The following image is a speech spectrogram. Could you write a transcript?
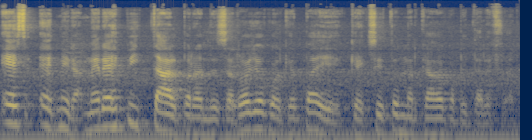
Es, mira, es vital para el desarrollo de cualquier país que exista un mercado de capitales fuerte.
